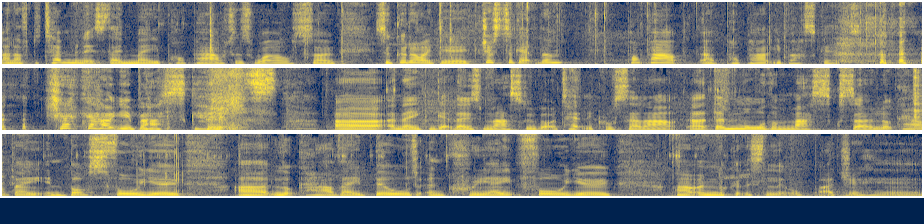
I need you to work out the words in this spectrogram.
and after 10 minutes they may pop out as well. So it's a good idea just to get them, pop out, uh, pop out your baskets, check out your baskets. Uh, and then you can get those masks. We've got a technical sellout. Uh, they're more than masks, so Look how they emboss for you. Uh, look how they build and create for you. Uh, and look at this little badger here.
